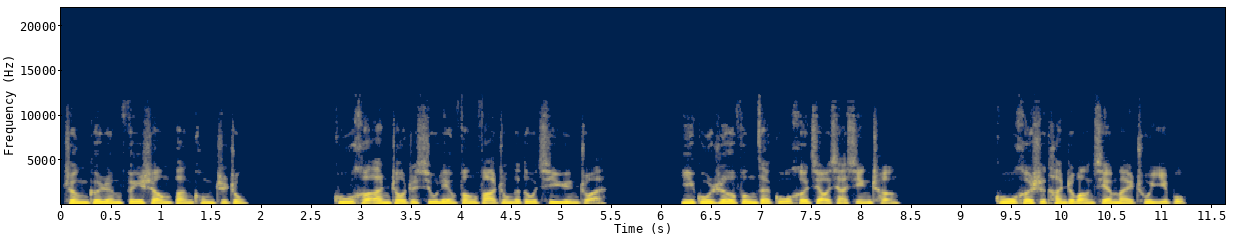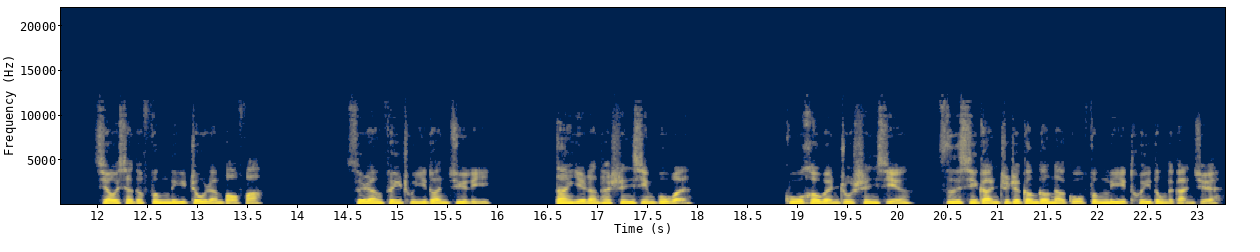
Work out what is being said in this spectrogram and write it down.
整个人飞上半空之中。古河按照着修炼方法中的斗气运转，一股热风在古河脚下形成。古河试探着往前迈出一步。脚下的风力骤然爆发，虽然飞出一段距离，但也让他身形不稳。古河稳住身形，仔细感知着刚刚那股风力推动的感觉。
